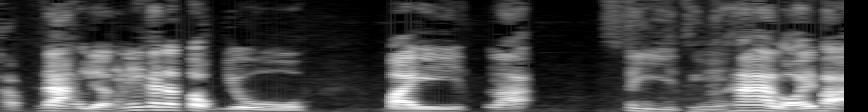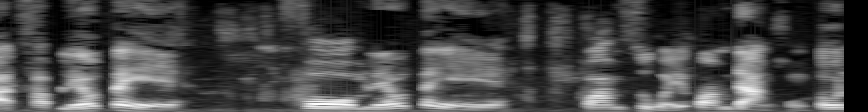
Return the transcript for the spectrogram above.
ครับ ด่างเหลืองนี่ก็จะตกอยู่ใบละสี่ถึงห้าร้อยบาทครับ แล้วแต่ฟอร์มแล้วแต่ความสวยความด่างของต้น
